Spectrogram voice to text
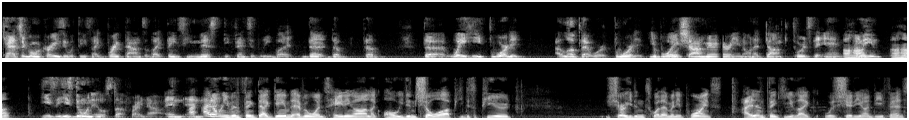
cats are going crazy with these like breakdowns of like things he missed defensively, but the the the the way he thwarted. I love that word, thwarted. Your boy Shawn Marion on a dunk towards the end. uh huh. I mean, uh huh. he's he's doing ill stuff right now, and and I, I don't even think that game that everyone's hating on, like, oh, he didn't show up, he disappeared. Sure, he didn't score that many points. I didn't think he like was shitty on defense.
